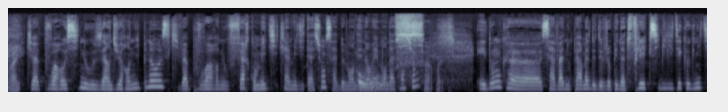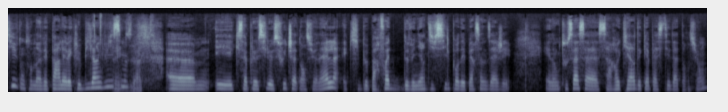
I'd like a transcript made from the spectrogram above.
Ouais. qui va pouvoir aussi nous induire en hypnose, qui va pouvoir nous faire qu'on médite. La méditation, ça demande énormément Oh, d'attention. ça, ouais. Et donc, euh, ça va nous permettre de développer notre flexibilité cognitive, dont on avait parlé avec le bilinguisme, Exact. euh, et qui s'appelait aussi le switch attentionnel, et qui peut parfois devenir difficile pour des personnes âgées. Et donc, tout ça, ça, ça requiert des capacités d'attention.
